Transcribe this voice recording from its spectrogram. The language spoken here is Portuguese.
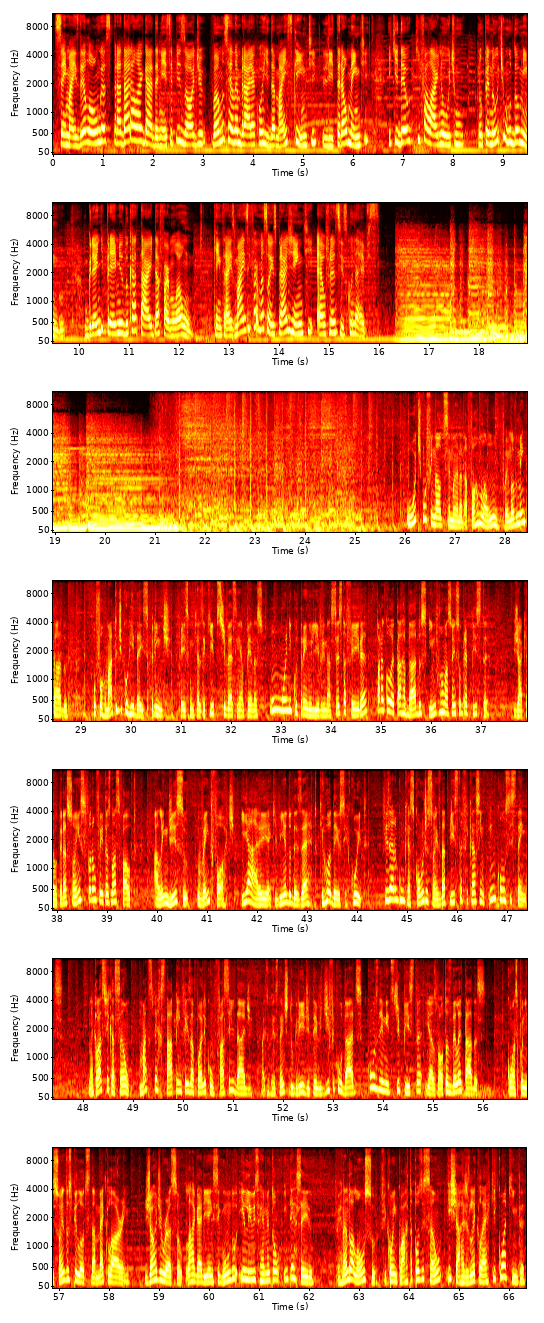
Sem mais delongas, para dar a largada nesse episódio, vamos relembrar a corrida mais quente, literalmente, e que deu o que falar no, último, no penúltimo domingo, o Grande Prêmio do Qatar da Fórmula 1. Quem traz mais informações para a gente é o Francisco Neves. O último final de semana da Fórmula 1 foi movimentado. O formato de corrida sprint fez com que as equipes tivessem apenas um único treino livre na sexta-feira para coletar dados e informações sobre a pista, já que alterações foram feitas no asfalto. Além disso, o vento forte e a areia que vinha do deserto que rodeia o circuito fizeram com que as condições da pista ficassem inconsistentes. Na classificação, Max Verstappen fez a pole com facilidade, mas o restante do grid teve dificuldades com os limites de pista e as voltas deletadas. Com as punições dos pilotos da McLaren, George Russell largaria em segundo e Lewis Hamilton em terceiro. Fernando Alonso ficou em quarta posição e Charles Leclerc com a quinta.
